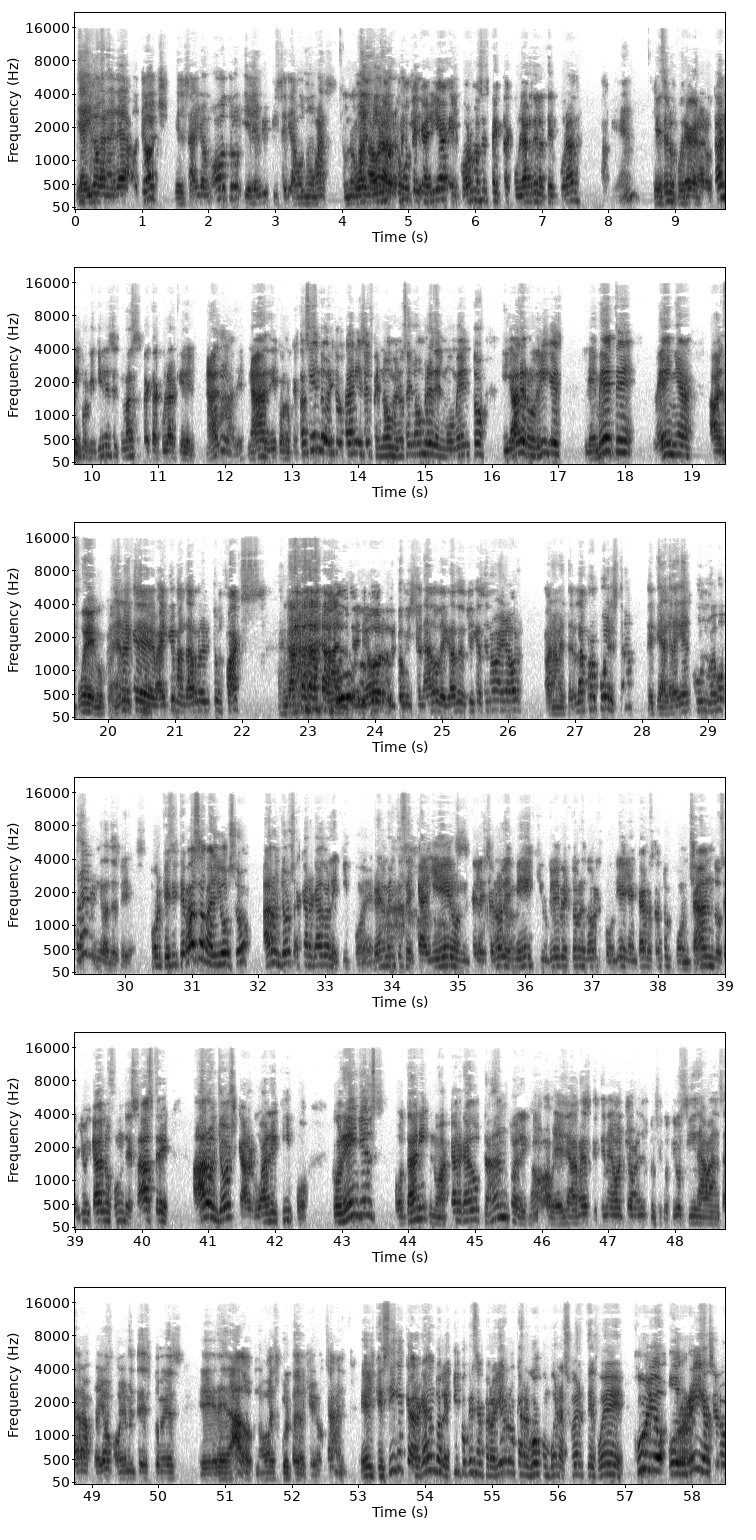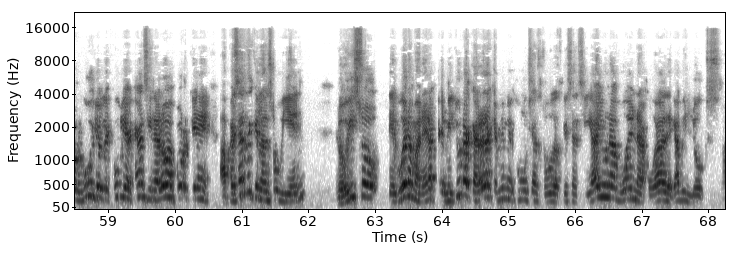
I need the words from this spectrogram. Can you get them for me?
y ahí lo ganaría George, el Zion otro y el MVP sería uno más. Uno más. Ahora, ¿cómo te quedaría el jugador más espectacular de la temporada? También que se lo podría ganar Otani, porque ¿quién es más espectacular que él? Nadie, nadie. Con lo que está haciendo ahorita Otani es el fenómeno, es el hombre del momento, y Ale Rodríguez le mete leña al fuego. Hay que, hay que mandarle un fax al señor comisionado de Grandes Ligas de Nueva York para meter la propuesta de que agreguen un nuevo premio en Grandes Ligas. Porque si te vas a valioso, Aaron George ha cargado al equipo, ¿eh? realmente se cayeron, se lesionó Lemekio, Gleyber Torres no respondía, Giancarlo Stanton ponchándose, Joey Galo fue un desastre. Aaron George cargó al equipo. Con Angels, Otani no ha cargado tanto al equipo. No, ya ves que tiene ocho años consecutivos sin avanzar a playoff. Obviamente esto es heredado, no es culpa de Ocho Otani. El que sigue cargando al equipo, Cristian, pero ayer lo cargó con buena suerte, fue Julio Urrías, el orgullo de Culiacán, Sinaloa, porque a pesar de que lanzó bien, lo hizo de buena manera, permitió una carrera que a mí me dejó muchas dudas, que si hay una buena jugada de Gavin Lux,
